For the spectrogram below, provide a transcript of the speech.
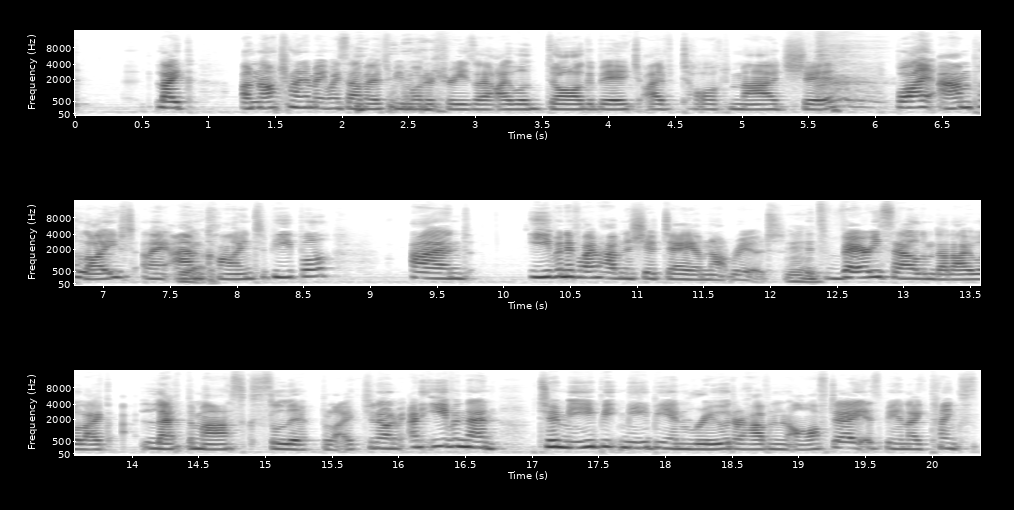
like. I'm not trying to make myself out to be Mother Teresa. I will dog a bitch. I've talked mad shit. But I am polite and I am Yeah. kind to people. And even if I'm having a shit day, I'm not rude. Mm. It's very seldom that I will like let the mask slip. Like, do you know what I mean? And even then, to me, be, me being rude or having an off day is being like, thanks.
